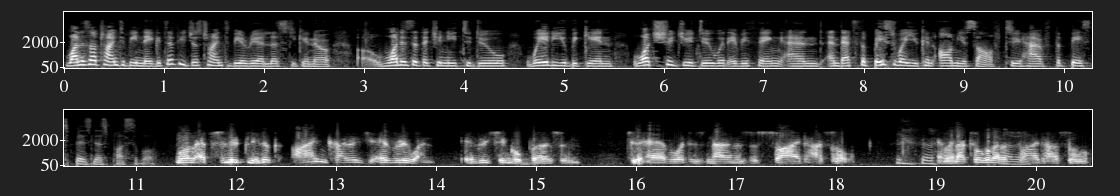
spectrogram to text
one is not trying to be negative; you're just trying to be realistic. You know, uh, what is it that you need to do? Where do you begin? What should you do with everything? And and that's the best way you can arm yourself to have the best business possible. Well, absolutely. Look, I encourage everyone, every single person, to have what is known as a side hustle. and when I talk about a side hustle,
